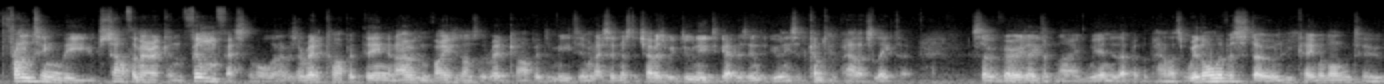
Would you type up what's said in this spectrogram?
fronting the South American Film Festival, and it was a red carpet thing, and I was invited onto the red carpet to meet him, and I said, Mr. Chavez, we do need to get this interview, and he said, come to the palace later. So very late at night, we ended up at the palace with Oliver Stone, who came along too,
